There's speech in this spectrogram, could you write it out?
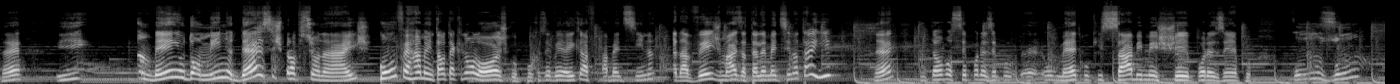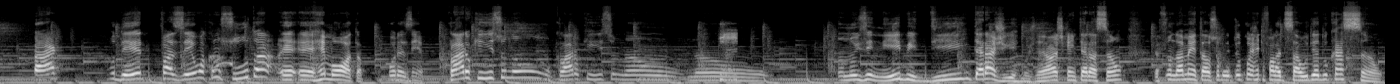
né? E também o domínio desses profissionais com o ferramental tecnológico, porque você vê aí que a, a medicina, cada vez mais, a telemedicina está aí, né? Então você, por exemplo, é um médico que sabe mexer, por exemplo, com um Zoom para poder fazer uma consulta é, é, remota, por exemplo. Claro que isso não, claro que isso não, não, nos inibe de interagirmos, né? Eu acho que a interação é fundamental, sobretudo quando a gente fala de saúde e educação.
